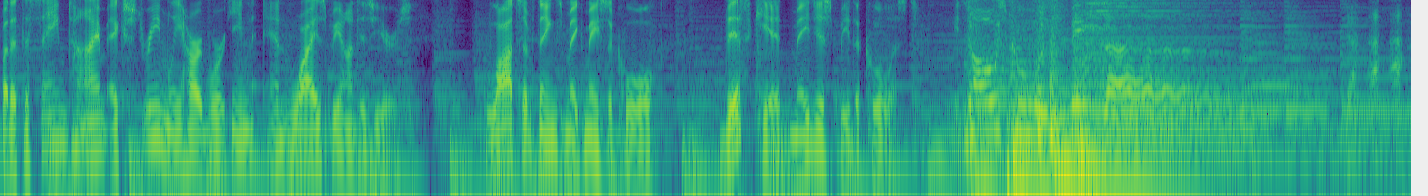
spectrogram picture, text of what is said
but at the same time extremely hardworking and wise beyond his years. Lots of things make Mesa cool. This kid may just be the coolest. It's always cool in Mesa.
